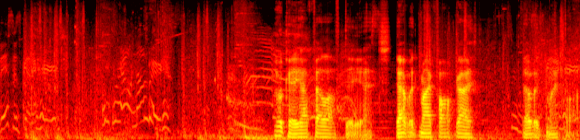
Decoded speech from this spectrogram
This is gonna hurt. We're outnumbered. Okay, I fell off the edge. That was my fault, guys. That was my fault.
